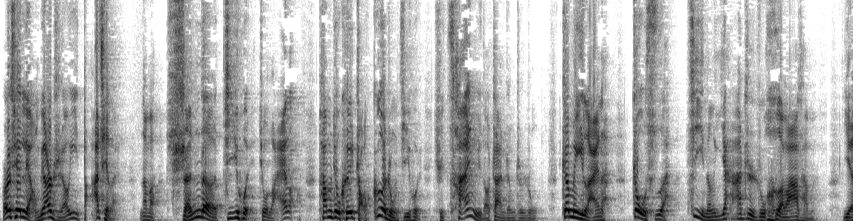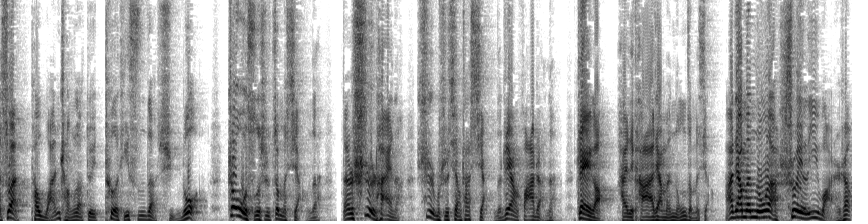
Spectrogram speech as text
而且两边只要一打起来，那么神的机会就来了，他们就可以找各种机会去参与到战争之中。这么一来呢，宙斯啊，既能压制住赫拉他们，也算他完成了对特提斯的许诺。宙斯是这么想的，但是事态呢？是不是像他想的这样发展呢？这个还得看阿伽门农怎么想。阿伽门农啊，睡了一晚上，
